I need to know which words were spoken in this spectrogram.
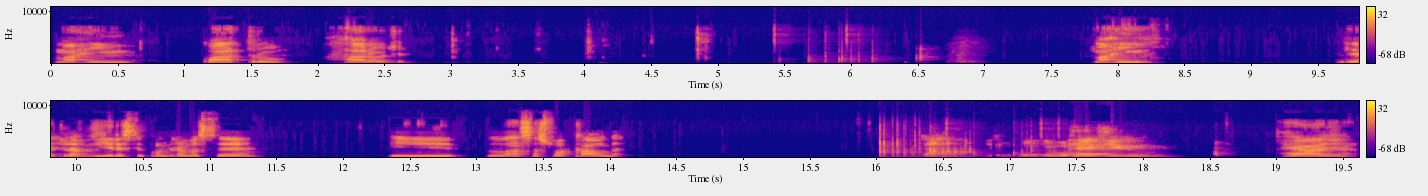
Marim, quatro Harold. Marim, a criatura vira-se contra você e lança sua cauda. Tá, eu vou reagir? Reaja.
